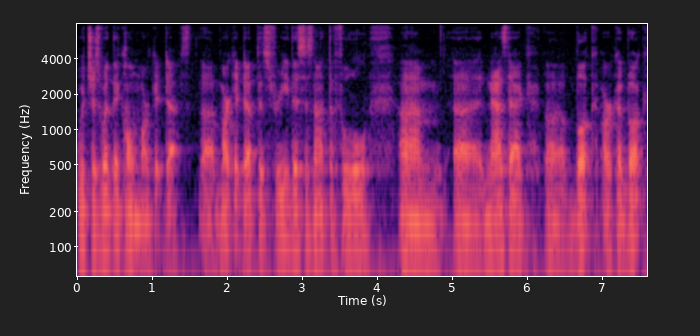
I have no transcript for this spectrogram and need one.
which is what they call market depth. Uh, market depth is free. This is not the full um, uh, NASDAQ uh, book, ARCA book.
